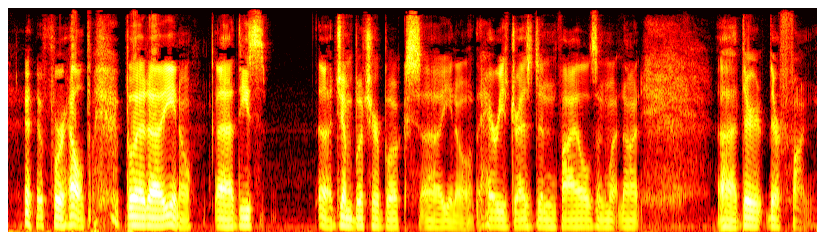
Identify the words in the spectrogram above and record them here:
for help. But uh, you know, uh, these uh, Jim Butcher books, uh, you know, the Harry's Dresden files and whatnot, uh, they're they're fun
